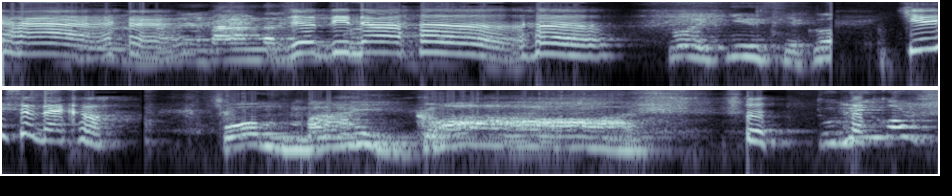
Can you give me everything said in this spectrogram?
হ্যাঁ হ্যাঁ। মানে যদি না হ্যাঁ হ্যাঁ। কি হইছে দেখো। ও মাই গড তুমি করছ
